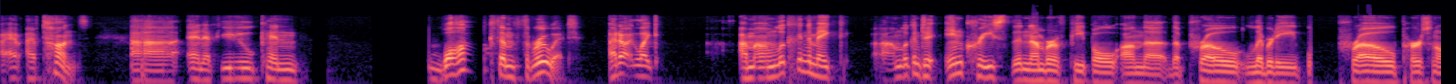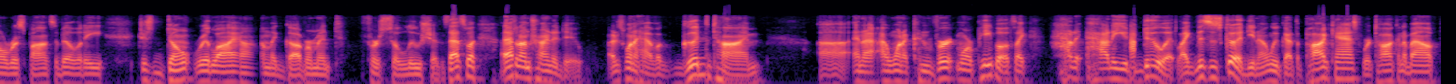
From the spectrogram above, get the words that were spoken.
I have, I have tons, uh, and if you can walk them through it, I don't like. I'm I'm looking to make I'm looking to increase the number of people on the the pro liberty, pro personal responsibility. Just don't rely on the government for solutions. That's what that's what I'm trying to do. I just want to have a good time, uh, and I, I want to convert more people. It's like how do how do you do it? Like this is good. You know, we've got the podcast. We're talking about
